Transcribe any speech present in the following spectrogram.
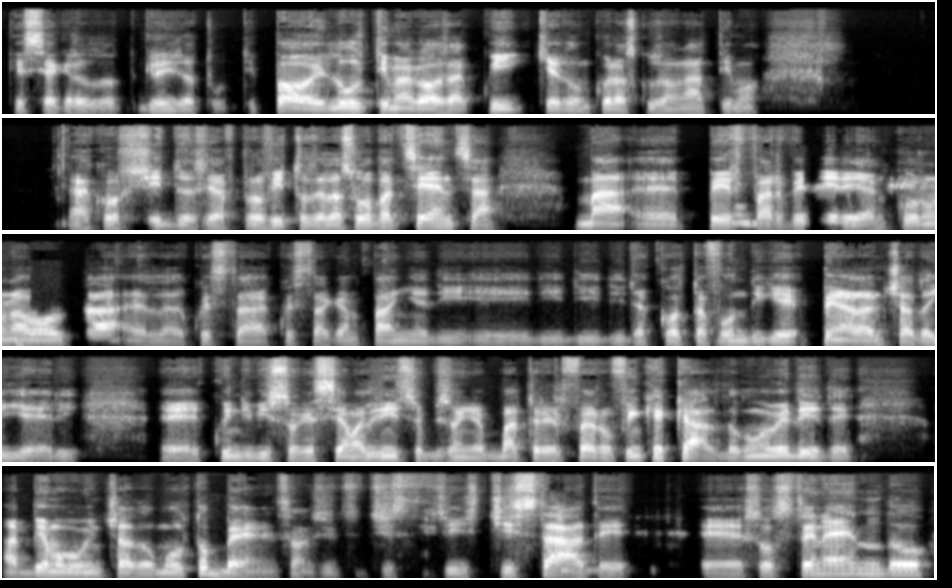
che sia gradito a tutti. Poi l'ultima cosa, qui chiedo ancora scusa un attimo a Corshid si approfitto della sua pazienza, ma eh, per far vedere ancora una volta eh, questa, questa, campagna di, di, di, di, raccolta fondi che è appena lanciata ieri, eh, quindi visto che siamo all'inizio bisogna battere il ferro finché è caldo, come vedete abbiamo cominciato molto bene, insomma, ci, ci, ci state eh, sostenendo,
